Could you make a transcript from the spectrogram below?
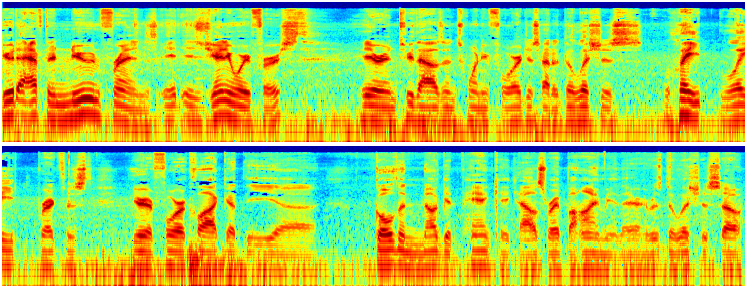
Good afternoon, friends. It is January 1st here in 2024. Just had a delicious late, late breakfast here at 4 o'clock at the uh, Golden Nugget Pancake House right behind me there. It was delicious. So,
